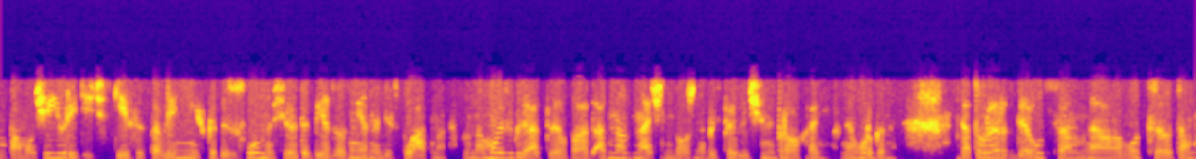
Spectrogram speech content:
можем помочь и юридически, и в составлении иска. Безусловно, все это безвозмездно, бесплатно. На мой взгляд, однозначно должны быть привлечены правоохранительные органы, которые разберутся э, вот э, там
